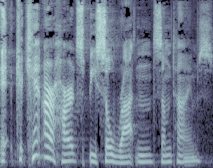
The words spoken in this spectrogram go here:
Eh, can't our hearts be so rotten sometimes?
